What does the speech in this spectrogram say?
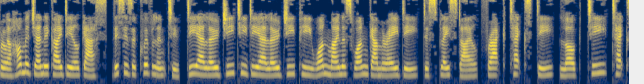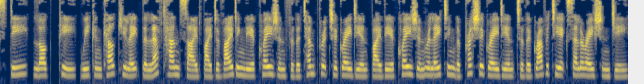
for a homogenic ideal gas, this is equivalent to dLOGT dLOGP 1 minus 1 gamma AD display style frac text d log t text d log p. We can calculate the left-hand side by dividing the equation for the temperature gradient by the equation relating the pressure gradient to the gravity acceleration g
